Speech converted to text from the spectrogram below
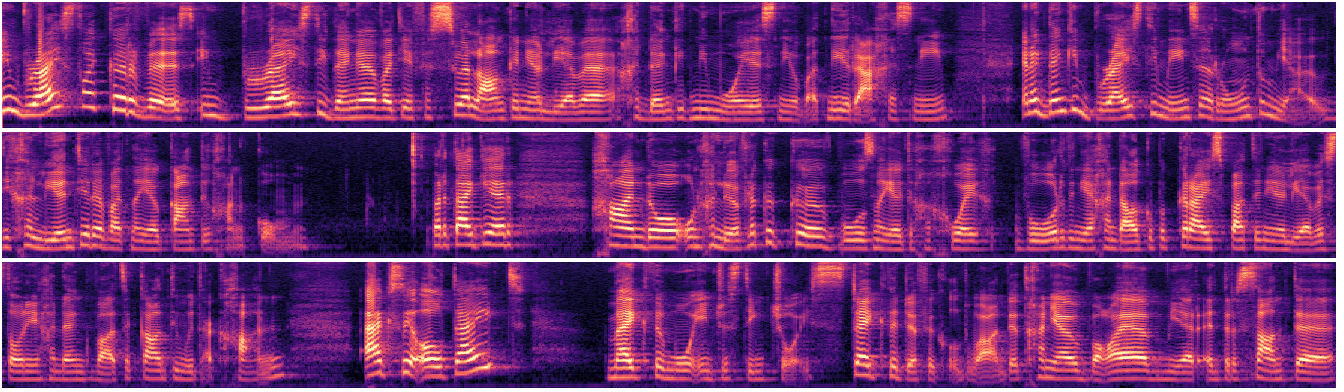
embrace daai kurwes, embrace die dinge wat jy vir so lank in jou lewe gedink het nie mooi is nie of wat nie reg is nie. En ek dink embrace die mense rondom jou, die geleenthede wat na jou kant toe gaan kom. Partykeer gaan daar ongelooflike curveballs na jou toe gegooi word en jy gaan dalk op 'n kruispunt in jou lewe staan en jy gaan dink watse kant toe moet ek gaan? Ek sê altyd make the more interesting choice. Take the difficult one. Dit gaan jou baie meer interessante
